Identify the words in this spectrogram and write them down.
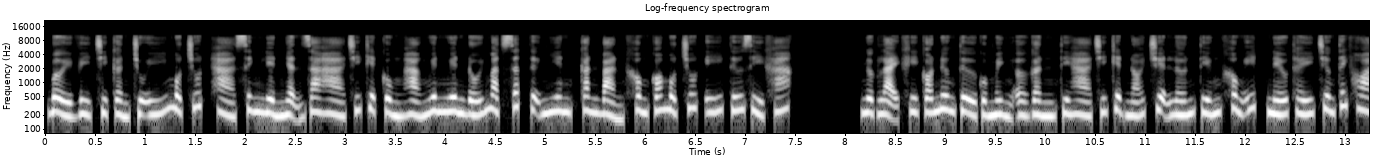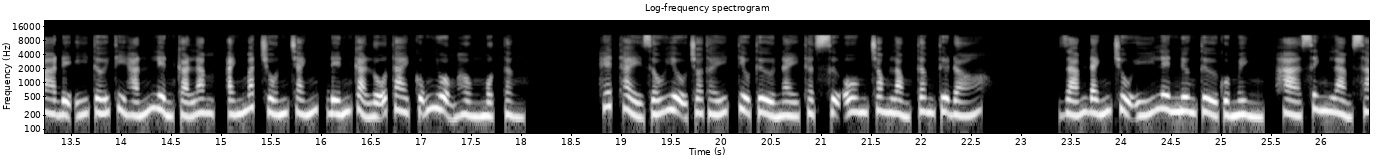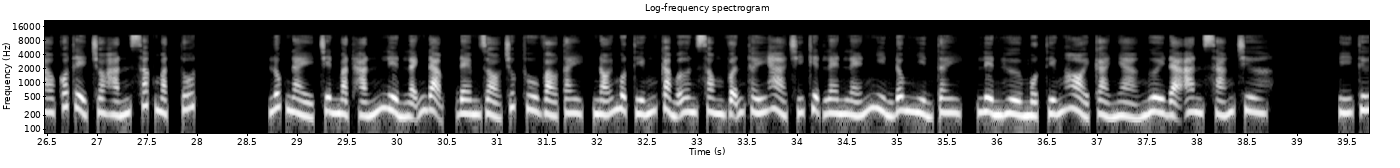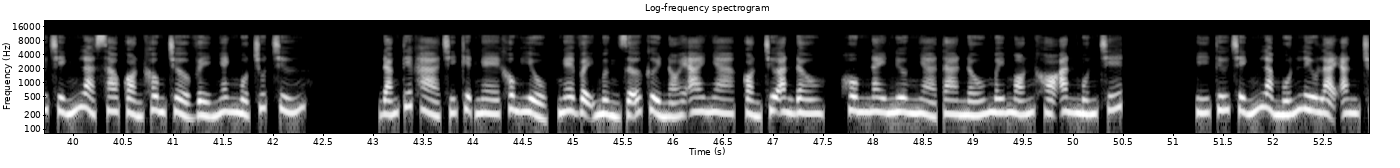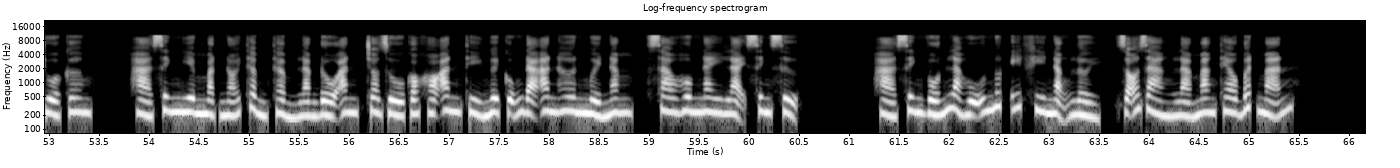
Bởi vì chỉ cần chú ý một chút Hà sinh liền nhận ra Hà Chí Kiệt cùng Hà Nguyên Nguyên đối mặt rất tự nhiên, căn bản không có một chút ý tứ gì khác. Ngược lại khi có nương tử của mình ở gần thì Hà Chí Kiệt nói chuyện lớn tiếng không ít nếu thấy Trương Tích Hoa để ý tới thì hắn liền cả lăm, ánh mắt trốn tránh, đến cả lỗ tai cũng nhuộm hồng một tầng. Hết thảy dấu hiệu cho thấy tiểu tử này thật sự ôm trong lòng tâm tư đó. Dám đánh chủ ý lên nương tử của mình, Hà Sinh làm sao có thể cho hắn sắc mặt tốt. Lúc này trên mặt hắn liền lãnh đạm, đem giỏ trúc thu vào tay, nói một tiếng cảm ơn xong vẫn thấy Hà Chí Kiệt len lén nhìn đông nhìn tây, liền hừ một tiếng hỏi cả nhà ngươi đã ăn sáng chưa? Ý tứ chính là sao còn không trở về nhanh một chút chứ? Đáng tiếc Hà Chí Kiệt nghe không hiểu, nghe vậy mừng rỡ cười nói ai nha, còn chưa ăn đâu, hôm nay nương nhà ta nấu mấy món khó ăn muốn chết. Ý tứ chính là muốn lưu lại ăn chùa cơm. Hà sinh nghiêm mặt nói thầm thầm làm đồ ăn, cho dù có khó ăn thì ngươi cũng đã ăn hơn 10 năm, sao hôm nay lại sinh sự. Hà sinh vốn là hũ nút ít khi nặng lời, rõ ràng là mang theo bất mãn.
